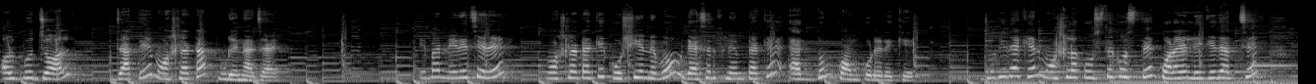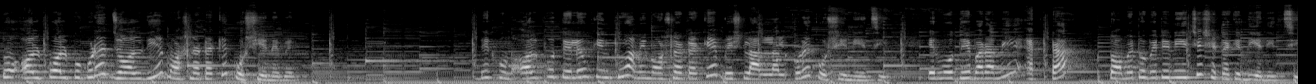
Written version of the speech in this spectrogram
অল্প জল, যাতে মশলাটা পুড়ে না যায়। এবার নেড়ে চেড়ে মশলাটাকে কষিয়ে নেব, গ্যাসের ফ্লেমটাকে একদম কম করে রেখে। যদি দেখেন মশলা কষতে কষতে কড়াইয়ে লেগে যাচ্ছে তো অল্প অল্প করে জল দিয়ে মশলাটাকে কষিয়ে নেবেন। দেখুন, অল্প তেলেও কিন্তু আমি মশলাটাকে বেশ লাল লাল করে কষিয়ে নিয়েছি। এর মধ্যে এবার আমি একটা টমেটো বেটে নিয়েছি, সেটাকে দিয়ে দিচ্ছি।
